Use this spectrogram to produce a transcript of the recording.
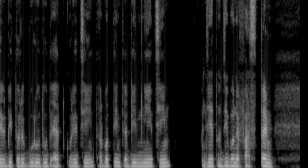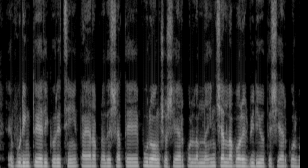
এর ভিতরে গুঁড়ো দুধ অ্যাড করেছি। তারপর ৩ টা ডিম নিয়েছি। যেহেতু জীবনে ফার্স্ট টাইম পুডিং তৈরি করেছি, তাই আর আপনাদের সাথে পুরো অংশ শেয়ার করলাম না। ইনশাল্লাহ পরের ভিডিওতে শেয়ার করব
